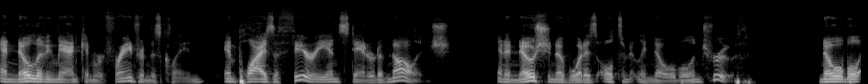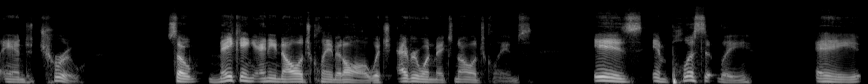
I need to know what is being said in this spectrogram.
and no living man can refrain from this claim, implies a theory and standard of knowledge and a notion of what is ultimately knowable and truth, knowable and true. So, making any knowledge claim at all, which everyone makes knowledge claims, is implicitly a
